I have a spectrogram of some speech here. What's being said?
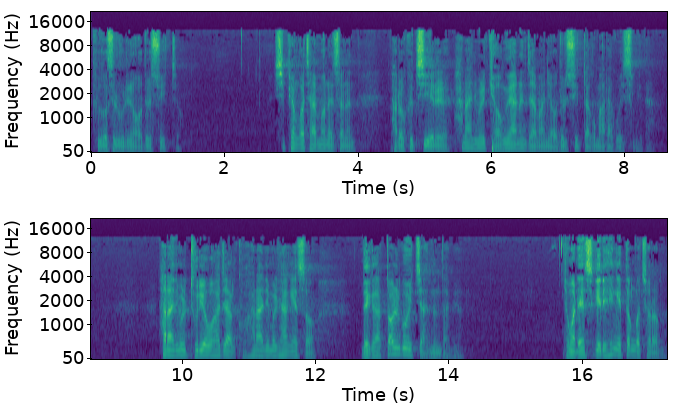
그것을 우리는 얻을 수 있죠. 시편과 잠언에서는 바로 그 지혜를 하나님을 경외하는 자만이 얻을 수 있다고 말하고 있습니다. 하나님을 두려워하지 않고 하나님을 향해서 내가 떨고 있지 않는다면 정말 에스겔이 행했던 것처럼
